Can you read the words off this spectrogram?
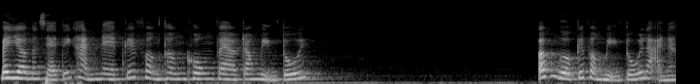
Bây giờ mình sẽ tiến hành nẹp cái phần thân khung vào trong miệng túi. Ấp ngược cái phần miệng túi lại nè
